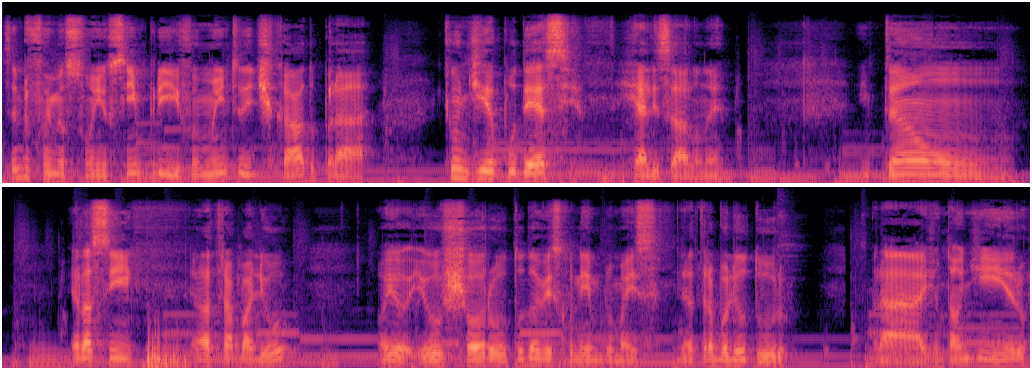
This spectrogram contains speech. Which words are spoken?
Sempre foi meu sonho, sempre fui muito dedicado para que um dia eu pudesse realizá-lo, né? Então, ela sim, ela trabalhou. Olha, eu choro toda vez que eu lembro, mas ela trabalhou duro para juntar um dinheiro.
